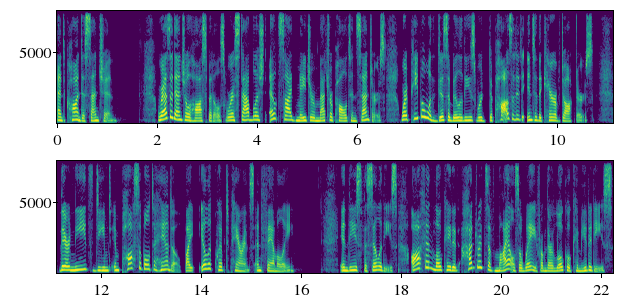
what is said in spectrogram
and condescension. Residential hospitals were established outside major metropolitan centers where people with disabilities were deposited into the care of doctors, their needs deemed impossible to handle by ill equipped parents and family. In these facilities, often located hundreds of miles away from their local communities,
